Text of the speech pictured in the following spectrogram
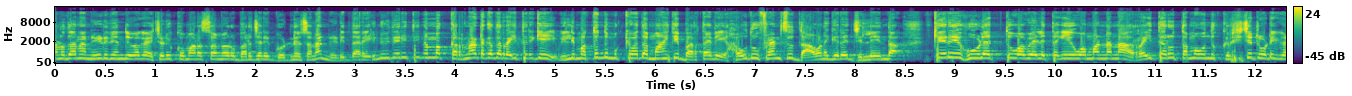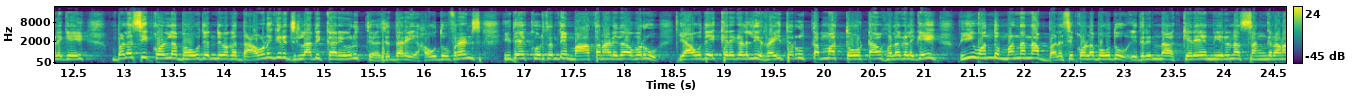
ಅನುದಾನ ನೀಡಿದೆ ಎಂದು ಇವಾಗ ಎಚ್ ಡಿ ಕುಮಾರಸ್ವಾಮಿ ಅವರು ಭರ್ಜರಿ ಗುಡ್ ನ್ಯೂಸ್ ಅನ್ನ ನೀಡಿದ್ದಾರೆ. ಇನ್ನು ಇದೇ ರೀತಿ ನಮ್ಮ ಕರ್ನಾಟಕದ ರೈತರಿಗೆ ಇಲ್ಲಿ ಮತ್ತೊಂದು ಮುಖ್ಯವಾದ ಮಾಹಿತಿ ಬರ್ತಾ ಇದೆ. ಹೌದು ಫ್ರೆಂಡ್ಸ್ ದಾವಣಗೆರೆ ಜಿಲ್ಲೆಯಿಂದ ಕೆರೆ ಹೂಳೆತ್ತುವ ವೇಳೆ ತೆಗೆಯುವ ಮಣ್ಣನ್ನ ರೈತರು ತಮ್ಮ ಒಂದು ಕೃಷಿ ಚಟುವಟಿಕೆಗಳಿಗೆ ಬಳಸಿಕೊಳ್ಳಬಹುದು ಎಂದು ಇವಾಗ ದಾವಣಗೆರೆ ಜಿಲ್ಲಾಧಿಕಾರಿಯವರು ತಿಳಿಸಿದ್ದಾರೆ. ಹೌದು ಫ್ರೆಂಡ್ಸ್ ಇದೇ ಕುರಿತಂತೆ ಮಾತನಾಡಿದ ಅವರು, ಯಾವುದೇ ಕೆರೆಗಳಲ್ಲಿ ರೈತರು ತಮ್ಮ ತೋಟ, ಹೊಲಗಳಿಗೆ ಈ ಒಂದು ಮಣ್ಣನ್ನು ಬಳಸಿಕೊಳ್ಳಬಹುದು. ಇದರಿಂದ ಕೆರೆಯ ನೀರಿನ ಸಂಗ್ರಹಣ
